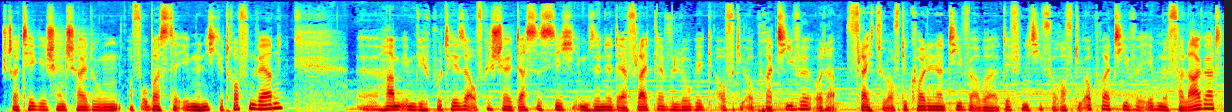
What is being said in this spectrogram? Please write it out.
strategische Entscheidungen auf oberster Ebene nicht getroffen werden. Äh, haben eben die Hypothese aufgestellt, dass es sich im Sinne der Flight-Level-Logik auf die operative oder vielleicht sogar auf die koordinative, aber definitiv auch auf die operative Ebene verlagert.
